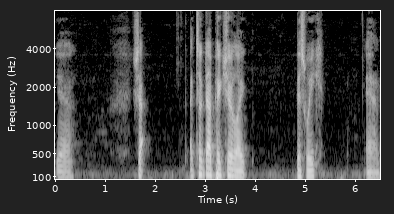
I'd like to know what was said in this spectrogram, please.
Yeah. So I took that picture like this week and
